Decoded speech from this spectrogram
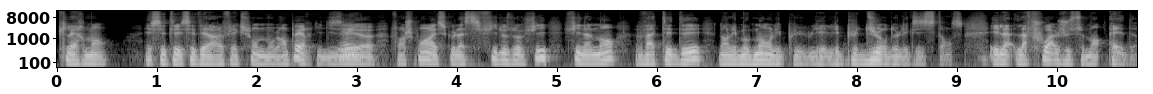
clairement. Et c'était c'était la réflexion de mon grand-père qui disait, Oui. euh, franchement, est-ce que la philosophie, finalement, va t'aider dans les moments les plus, les, les plus durs de l'existence? Et la, la foi, justement, aide.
